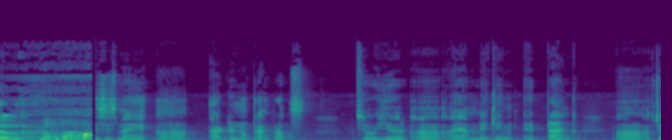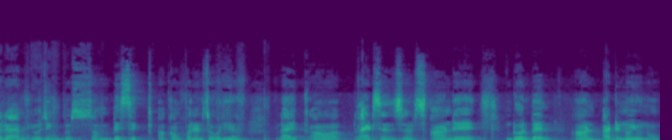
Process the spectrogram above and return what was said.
awesome. this is my uh, Arduino prank box. So here uh, I am making a prank. Uh, actually I am using some basic uh, components over here like uh, light sensors and a doorbell and Arduino Uno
